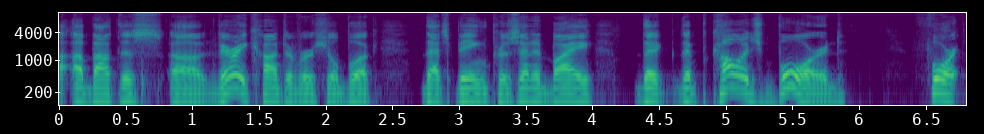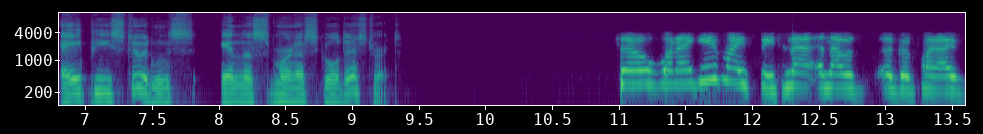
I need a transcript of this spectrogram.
uh, about this uh, very controversial book that's being presented by the the college board for AP students in the Smyrna School District. So when I gave my speech, and that and that was a good point. I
